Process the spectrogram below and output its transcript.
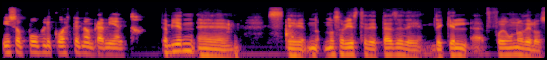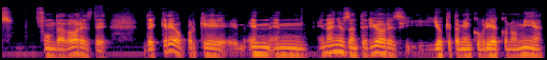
hizo público este nombramiento. También eh, eh, no, sabía este detalle de, que él ah, fue uno de los fundadores de, de Creo, porque en, años anteriores, y yo que también cubría economía,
